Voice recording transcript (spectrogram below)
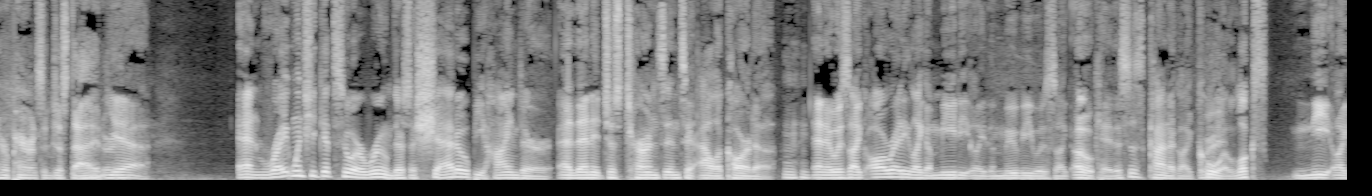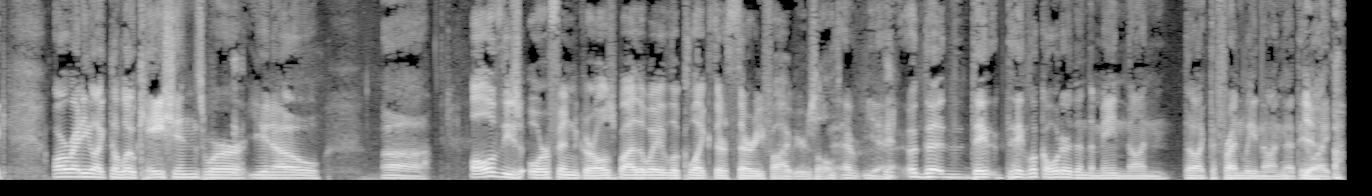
her parents had just died. Or, Yeah. And right when she gets to her room, there's a shadow behind her, and then it just turns into Alucarda. And it was like already, like immediately, the movie was like, oh, okay, this is kind of like cool. Right. It looks neat. Like already, like the locations were, you know, All of these orphaned girls, by the way, look like they're 35 years old. ev- yeah, Uh, The, they they look older than the main nun, the like the friendly nun that they Yeah. like.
